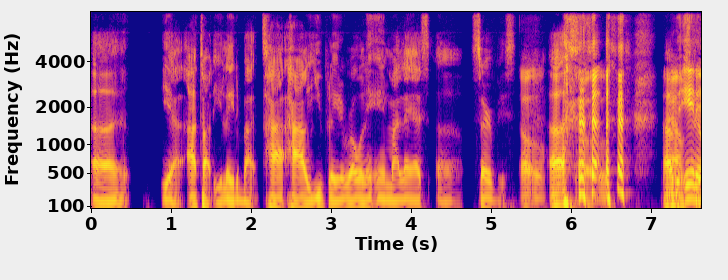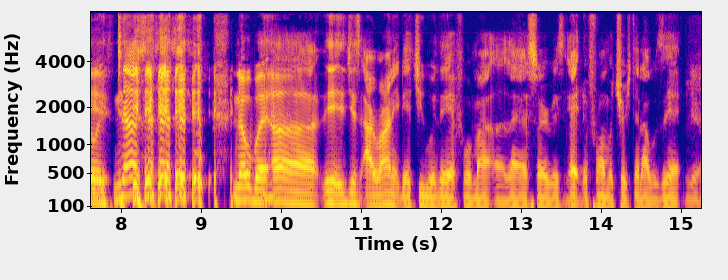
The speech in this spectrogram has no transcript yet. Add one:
uh, yeah, I'll talk to you later about how how you played a role in, in my last uh service. Uh-oh. Uh, uh, but anyway, no, no, but uh, it's just ironic that you were there for my uh, last service at the former church that I was at, yeah.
